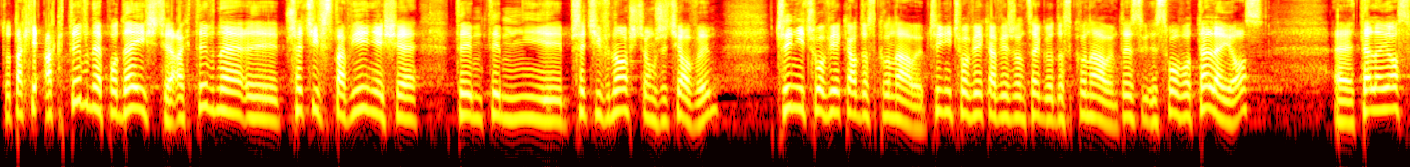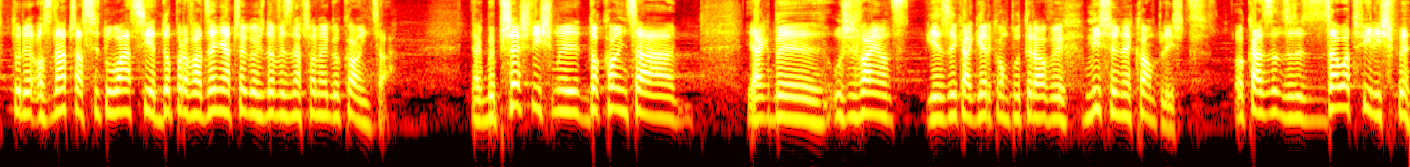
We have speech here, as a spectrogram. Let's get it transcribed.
to takie aktywne podejście, aktywne y, przeciwstawienie się tym, tym przeciwnościom życiowym czyni człowieka doskonałym, czyni człowieka wierzącego doskonałym. To jest słowo teleios, e, teleios, który oznacza sytuację doprowadzenia czegoś do wyznaczonego końca. Jakby przeszliśmy do końca, jakby używając języka gier komputerowych, mission accomplished. Okaz- załatwiliśmy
